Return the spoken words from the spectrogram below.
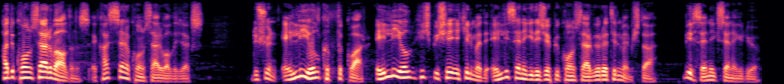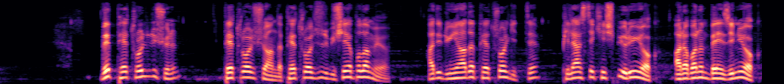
Hadi konserve aldınız. E kaç sene konserve alacaksın? Düşün 50 yıl kıtlık var. 50 yıl hiçbir şey ekilmedi. 50 sene gidecek bir konserve üretilmemiş daha. Bir sene iki sene gidiyor. Ve petrolü düşünün. Petrol şu anda. Petrolsüz bir şey yapılamıyor. Hadi dünyada petrol gitti. Plastik hiçbir ürün yok. Arabanın benzini yok.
